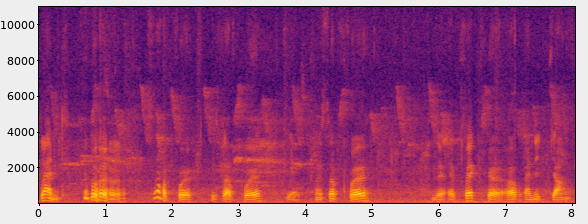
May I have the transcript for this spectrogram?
plant suffer suffer Yes. and suffer the effect of any Right.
